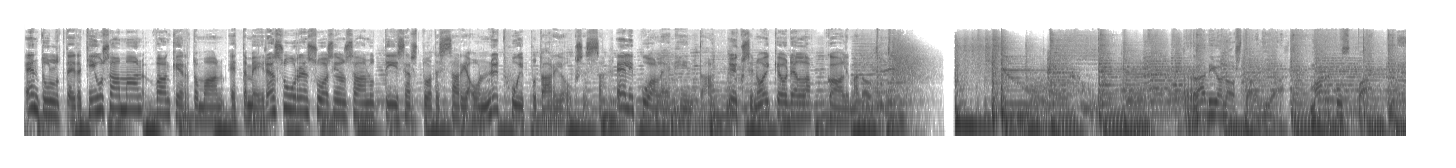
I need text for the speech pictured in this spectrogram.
En tullut teitä kiusaamaan, vaan kertomaan, että meidän suuren suosion saanut Teasers-tuotesarja on nyt huipputarjouksessa. Eli puoleen hintaan. Yksin oikeudella Kaalimadolta. Radio Nostalgia. Markus Pattinen.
